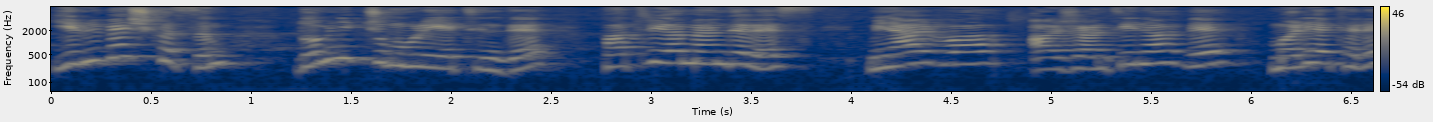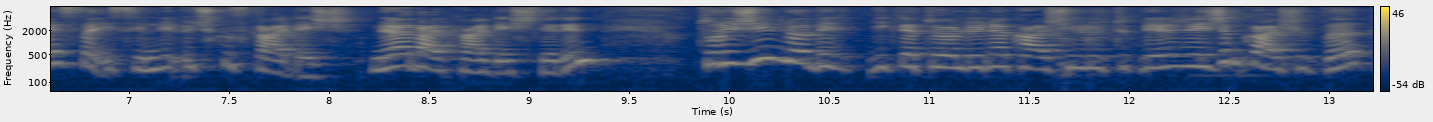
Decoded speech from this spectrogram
25 Kasım Dominik Cumhuriyeti'nde Patria Menderes, Minerva Argentina ve Maria Teresa isimli üç kız kardeş, Mirabel kardeşlerin Trujillo diktatörlüğüne karşı yürüttükleri rejim karşıtı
